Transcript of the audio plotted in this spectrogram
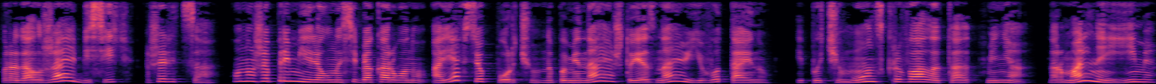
продолжая бесить жреца. Он уже примерил на себя корону, а я все порчу, напоминая, что я знаю его тайну. И почему он скрывал это от меня? Нормальное имя.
